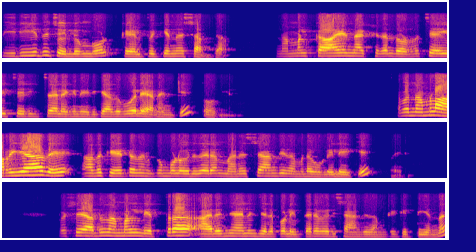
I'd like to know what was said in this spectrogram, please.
പിരീത് ചൊല്ലുമ്പോൾ കേൾപ്പിക്കുന്ന ശബ്ദം. നമ്മൾ കാ എന്ന അക്ഷരം തുടർച്ചയായി ഉച്ചരിച്ചാൽ എങ്ങനെ ഇരിക്കും? അതുപോലെയാണ് എനിക്ക് തോന്നിയത്. അപ്പൊ നമ്മൾ അറിയാതെ അത് കേട്ട് നിൽക്കുമ്പോൾ ഒരുതരം മനഃശാന്തി നമ്മുടെ ഉള്ളിലേക്ക് വരും. പക്ഷെ അത് നമ്മൾ എത്ര അലഞ്ഞാലും ചിലപ്പോൾ ഇത്തരം ഒരു ശാന്തി നമുക്ക് കിട്ടിയെന്ന്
